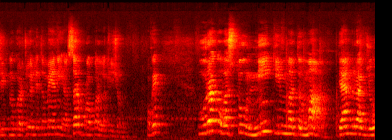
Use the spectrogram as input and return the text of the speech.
રીતનું કરજો એટલે તમે એની અસર પ્રોપર લખી શકો. ઓકે પૂરક વસ્તુની કિંમતમાં ધ્યાન રાખજો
